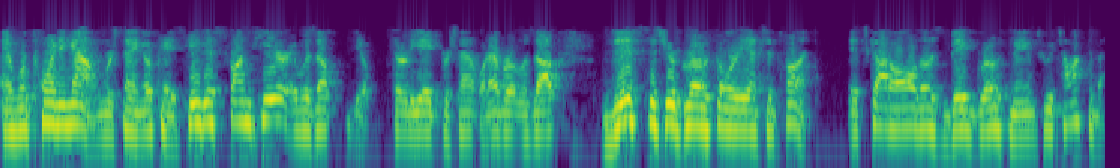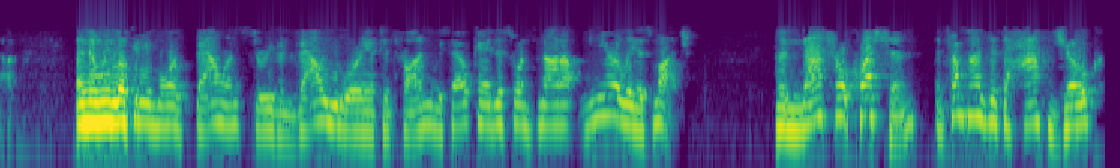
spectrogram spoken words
and we're pointing out and we're saying, okay, see this fund here? It was up, you know, 38%, whatever it was up. This is your growth oriented fund. It's got all those big growth names we talked about. And then we look at a more balanced or even value oriented fund. We say, okay, this one's not up nearly as much. The natural question, and sometimes it's a half joke,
